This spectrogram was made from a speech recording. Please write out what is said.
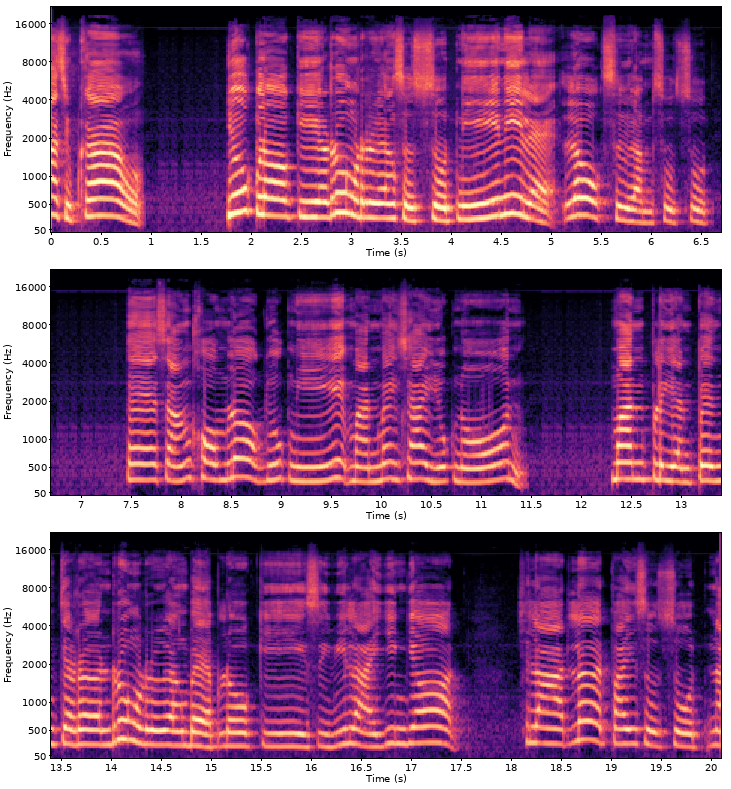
59 ยุคโลกีรุ่งเรืองสุดๆนี้นี่แหละโลกเสื่อมสุดๆ แต่สังคมโลกยุคนี้มันไม่ใช่ยุคโน้น มันเปลี่ยนเป็นเจริญรุ่งเรืองแบบโลกีสิวิไลยิ่งยอด ฉลาดเลิศไปสุดๆ ใน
